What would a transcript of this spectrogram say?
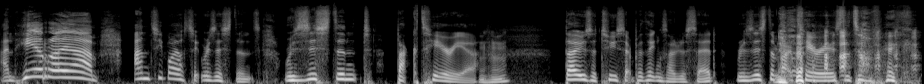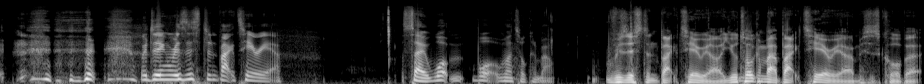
And here I am. Antibiotic resistance, resistant bacteria. hmm Those are two separate things I just said. Resistant bacteria is the topic. We're doing resistant bacteria. So what what am I talking about? Resistant bacteria. You're talking about bacteria, Mrs. Corbett,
